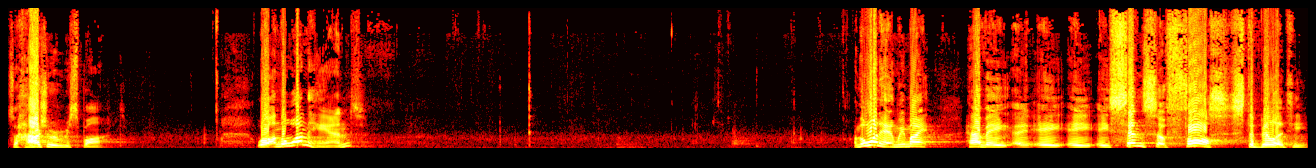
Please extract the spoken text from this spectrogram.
So, how should we respond? Well, on the one hand, on the one hand, we might have a, a, a, a sense of false stability.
